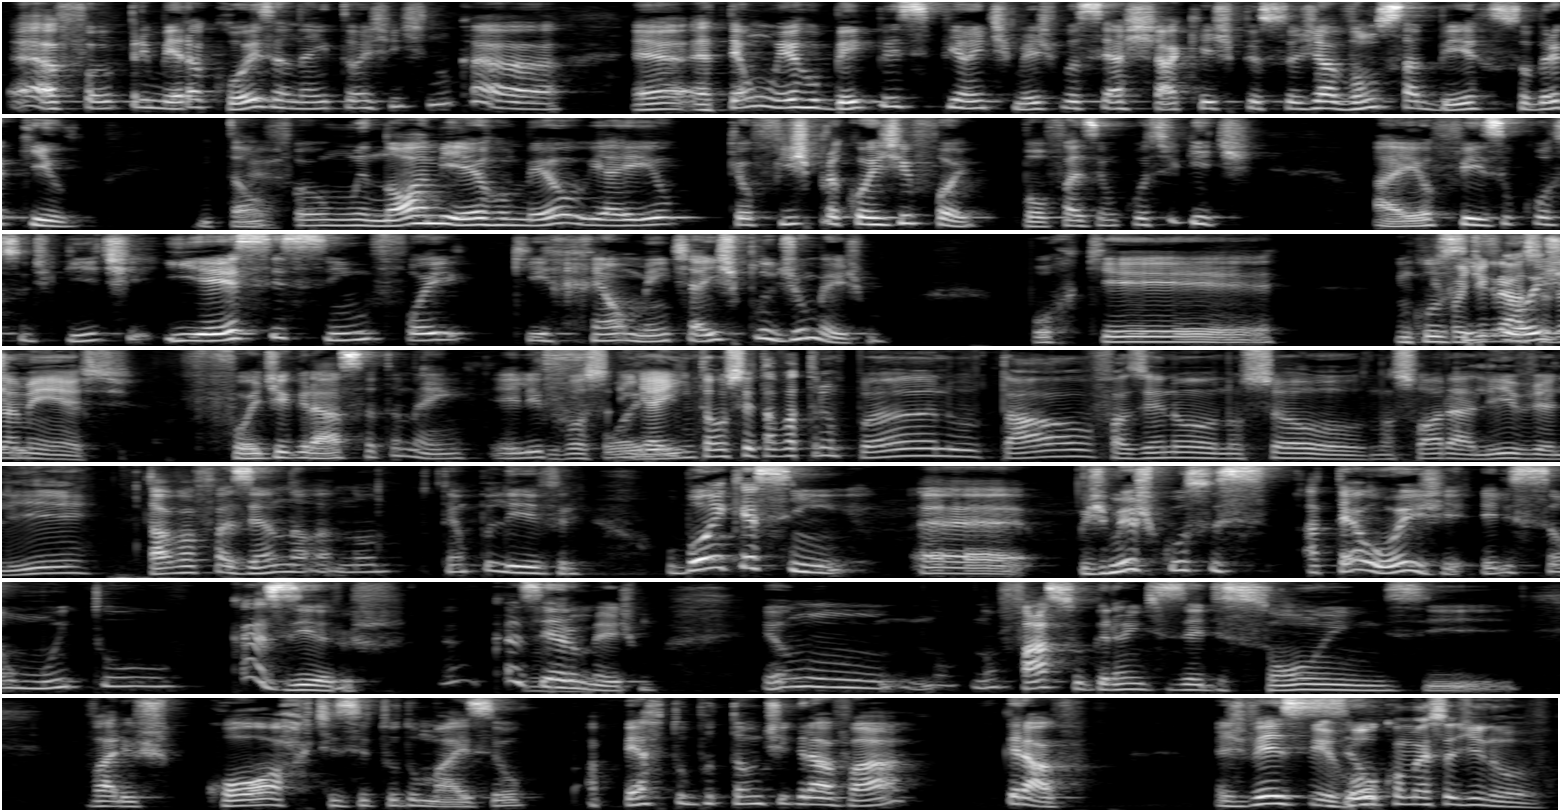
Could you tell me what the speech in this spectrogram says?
É, foi a primeira coisa, né? Então a gente nunca. É, é até um erro bem principiante mesmo você achar que as pessoas já vão saber sobre aquilo. Então é. foi um enorme erro meu, e aí o que eu fiz para corrigir foi: vou fazer um curso de Git. Aí eu fiz o curso de Git, e esse sim foi que realmente aí explodiu mesmo. Porque. Inclusive. Foi de graça hoje, também esse. Foi de graça também. Ele e, você, foi... e aí então você tava trampando, tal, fazendo no seu na sua hora livre ali? Tava fazendo no, no tempo livre. O bom é que assim, é, os meus cursos até hoje, eles são muito caseiros. Caseiro uhum. mesmo. Eu não, não faço grandes edições e vários cortes e tudo mais. Eu aperto o botão de gravar e gravo. Às vezes. Errou, eu... começa de novo.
